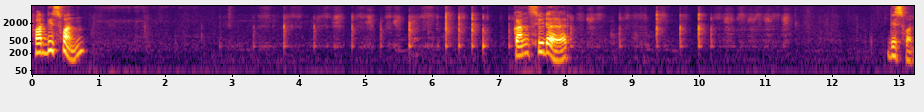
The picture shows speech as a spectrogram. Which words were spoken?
For this one consider this one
